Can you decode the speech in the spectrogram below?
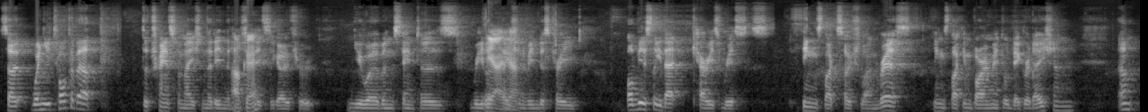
So when you talk about the transformation that Indonesia Okay. needs to go through, new urban centres, relocation yeah. of industry, obviously that carries risks. Things like social unrest, things like environmental degradation. Um,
